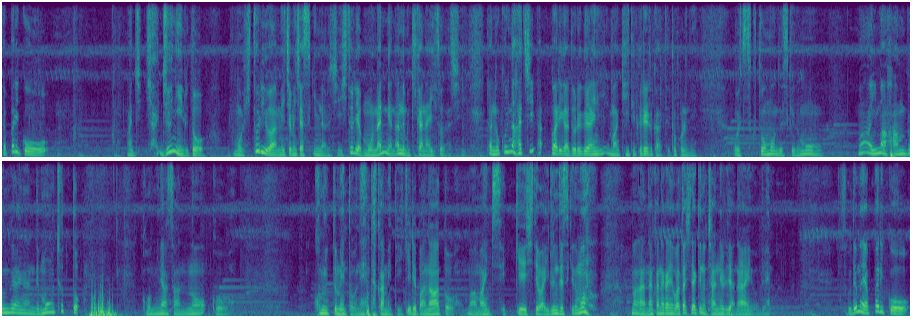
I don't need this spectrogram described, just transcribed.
やっぱりこう、まあ、10人いるともう1人はめちゃめちゃ好きになるし1人はもう何が何でも聞かない人だし残りの8割がどれぐらいに、まあ、聞いてくれるかっていうところに落ち着くと思うんですけどもまあ今半分ぐらいなんでもうちょっとこう皆さんのこうコミットメントをね高めていければなと、まあ、毎日設計してはいるんですけども まあなかなかね私だけのチャンネルではないので。そうでもやっぱりこ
